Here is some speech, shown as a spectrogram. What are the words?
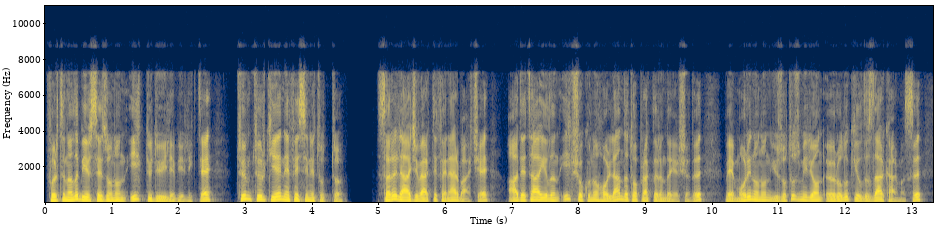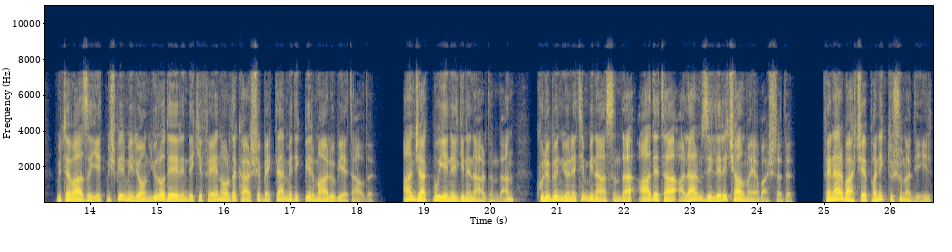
Fırtınalı bir sezonun ilk düdüğüyle birlikte tüm Türkiye nefesini tuttu. Sarı lacivertli Fenerbahçe, adeta yılın ilk şokunu Hollanda topraklarında yaşadı ve Mourinho'nun 130 milyon euroluk yıldızlar karması, mütevazı 71 milyon euro değerindeki Feyenoord'a karşı beklenmedik bir mağlubiyet aldı. Ancak bu yenilginin ardından, kulübün yönetim binasında adeta alarm zilleri çalmaya başladı. Fenerbahçe panik tuşuna değil,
